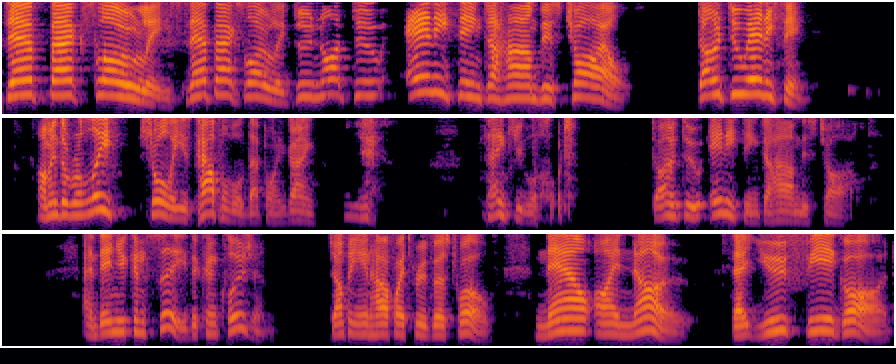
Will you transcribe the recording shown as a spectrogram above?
step back slowly, step back slowly. Do not do anything to harm this child. Don't do anything. I mean, the relief surely is palpable at that point. Going, yes, thank you, Lord. Don't do anything to harm this child. And then you can see the conclusion, jumping in halfway through verse 12. Now I know that you fear God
